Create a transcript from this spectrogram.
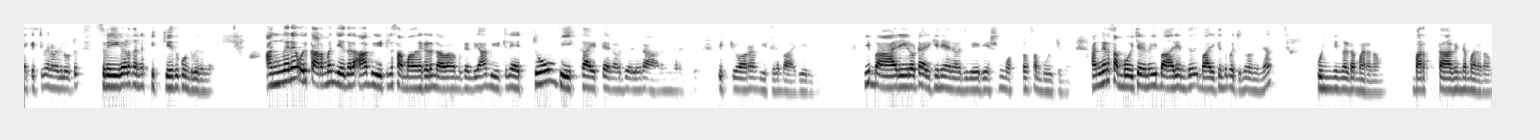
നെഗറ്റീവ് എനർജിയിലോട്ട് സ്ത്രീകളെ തന്നെ പിക്ക് ചെയ്ത് കൊണ്ടുവരുന്നത്. അങ്ങനെ ഒരു കർമ്മം ചെയ്താൽ ആ വീട്ടിൽ സമാധാനക്കേട് ഉണ്ടാവാൻ വേണ്ടി ആ വീട്ടിൽ ഏറ്റവും വീക്കായിട്ട് എനർജി ഉള്ള ഒരാളെന്ന് പറയുന്നത് മിക്കവാറും വീട്ടിലെ ഭാര്യയായിരിക്കും. ഈ ഭാര്യയിലോട്ടായിരിക്കും എനർജി വേരിയേഷൻ മൊത്തം സംഭവിക്കുന്നത്. അങ്ങനെ സംഭവിച്ചു കഴിയുമ്പോൾ ഈ ഭാര്യ എന്ത് ഭാര്യയ്ക്ക് എന്ത് പറഞ്ഞു കഴിഞ്ഞാൽ കുഞ്ഞുങ്ങളുടെ മരണം ഭർത്താവിന്റെ മരണം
